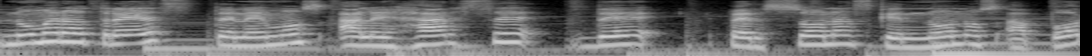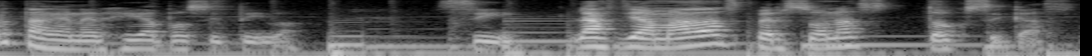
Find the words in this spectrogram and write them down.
Número 3 tenemos alejarse de personas que no nos aportan energía positiva. Sí, las llamadas personas tóxicas,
